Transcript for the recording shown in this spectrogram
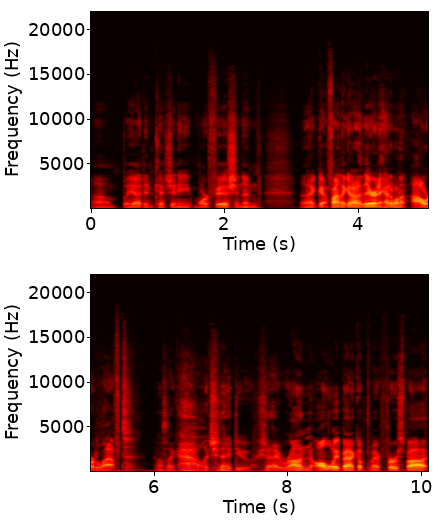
Um, but yeah, I didn't catch any more fish, and then and I got finally got out of there, and I had about an hour left. I was like, oh, what should I do? Should I run all the way back up to my first spot,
